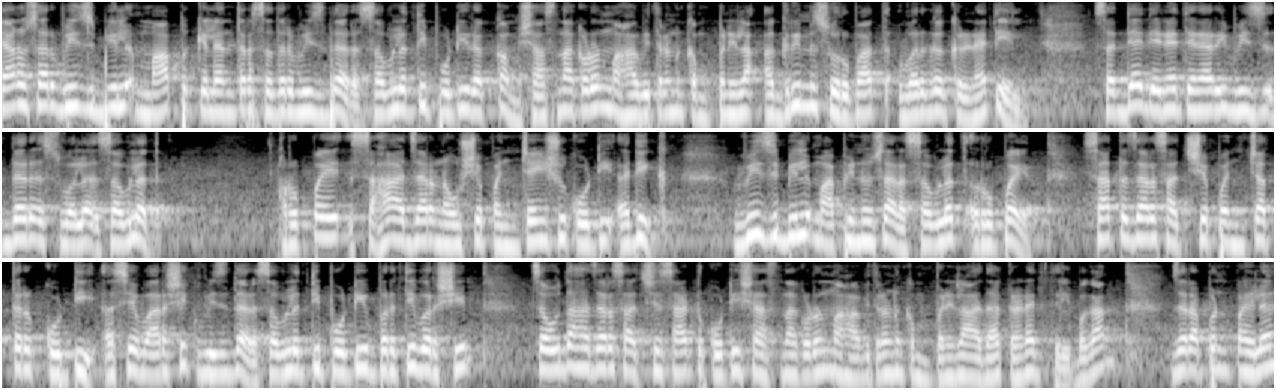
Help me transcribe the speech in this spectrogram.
त्यानुसार वीज बिल माफ केल्यानंतर सदर वीज दर सवलतीपोटी रक्कम शासनाकडून महावितरण कंपनीला अग्रिम स्वरूपात वर्ग करण्यात येईल. सध्या देण्यात येणारी वीज दर स्वल सवलत रुपये सहा हजार नऊशे पंच्याऐंशी कोटी अधिक. वीज बिल माफीनुसार सवलत रुपये सात हजार सातशे पंच्याहत्तर कोटी असे वार्षिक वीजदर सवलतीपोटी प्रतिवर्षी चौदा हजार सातशे साठ कोटी शासनाकडून महावितरण कंपनीला अदा करण्यात येतील. बघा जर आपण पाहिलं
